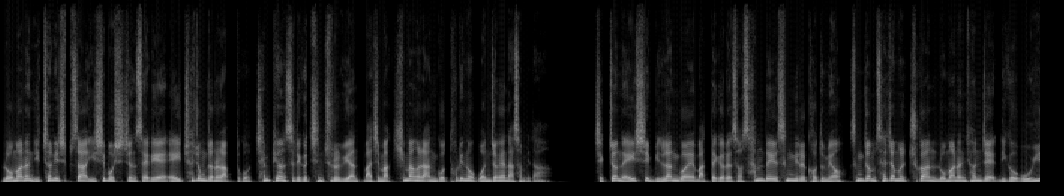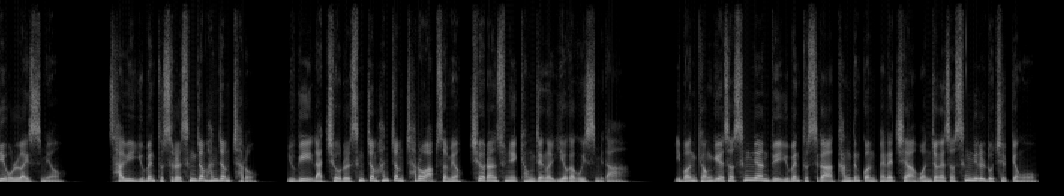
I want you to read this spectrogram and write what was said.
로마는 2024-25 시즌 세리에 A 최종전을 앞두고 챔피언스 리그 진출을 위한 마지막 희망을 안고 토리노 원정에 나섭니다. 직전 AC 밀란과의 맞대결에서 3대1 승리를 거두며 승점 3점을 추가한 로마는 현재 리그 5위에 올라 있으며 4위 유벤투스를 승점 1점 차로, 6위 라치오를 승점 1점 차로 앞서며 치열한 순위 경쟁을 이어가고 있습니다. 이번 경기에서 승리한 뒤 유벤투스가 강등권 베네치아 원정에서 승리를 놓칠 경우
